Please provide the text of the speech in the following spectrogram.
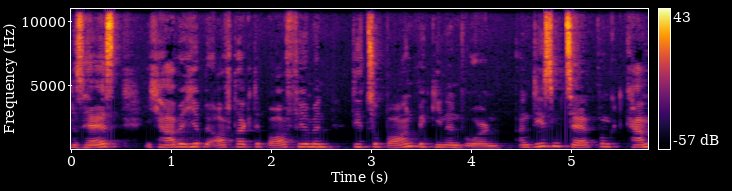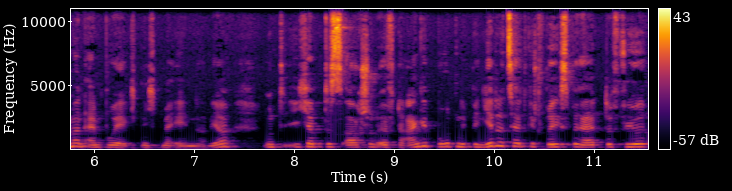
Das heißt, ich habe hier beauftragte Baufirmen, die zu bauen beginnen wollen. An diesem Zeitpunkt kann man ein Projekt nicht mehr ändern. Ja? Und ich habe das auch schon öfter angeboten. Ich bin jederzeit gesprächsbereit dafür,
